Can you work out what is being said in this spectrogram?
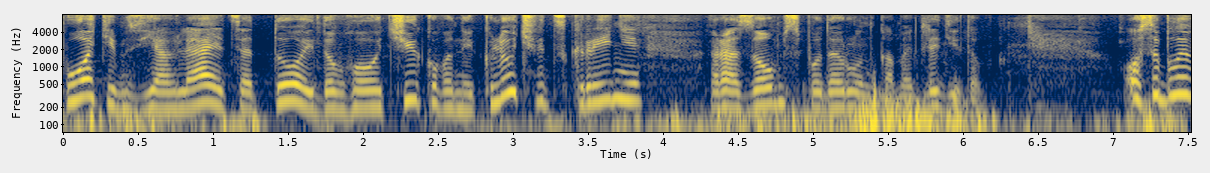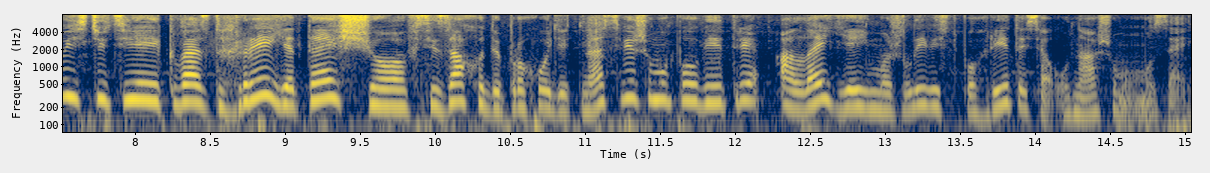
потім з'являється той довгоочікуваний ключ від скрині разом з подарунками для діток. Особливістю цієї квест-гри є те, що всі заходи проходять на свіжому повітрі, але є й можливість погрітися у нашому музеї.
